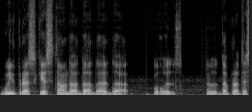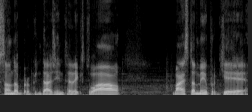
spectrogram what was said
muito por essa questão da, da, da, da, da proteção da propriedade intelectual, mas também porque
